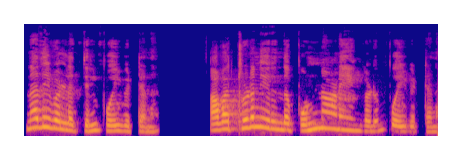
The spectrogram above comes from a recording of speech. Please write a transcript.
நதி வெள்ளத்தில் போய்விட்டன. அவற்றுடன் இருந்த பொன் நாணயங்களும் போய்விட்டன.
